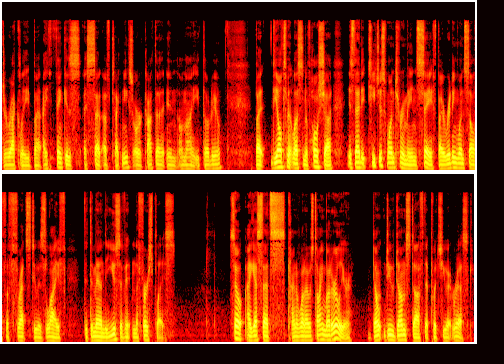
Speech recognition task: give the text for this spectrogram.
directly, but I think is a set of techniques or kata in Onoha Ittoryu. But the ultimate lesson of Hosha is that it teaches one to remain safe by ridding oneself of threats to his life that demand the use of it in the first place. So I guess that's kind of what I was talking about earlier. Don't do dumb stuff that puts you at risk.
